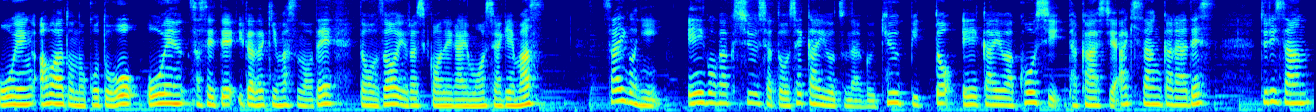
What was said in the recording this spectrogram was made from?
応援アワードのことを応援させていただきますのでどうぞよろしくお願い申し上げます。最後に英語学習者と世界をつなぐキューピット英会話講師高橋明さんからです。樹里さん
